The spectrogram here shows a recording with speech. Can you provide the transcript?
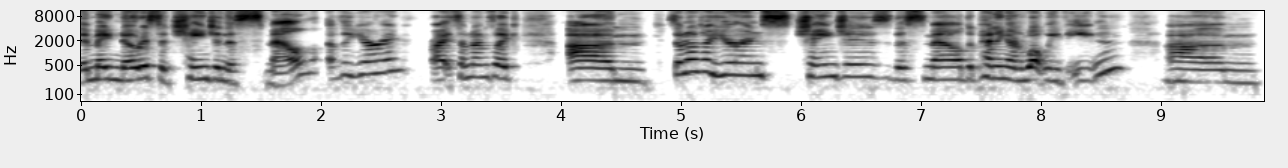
They may notice a change in the smell of the urine, right? Sometimes, like, um, sometimes our urine changes the smell depending on what we've eaten. Um,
